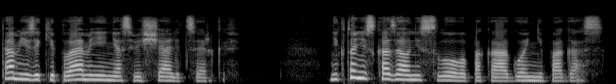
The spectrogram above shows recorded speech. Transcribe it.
Там языки пламени не освещали церковь. Никто не сказал ни слова, пока огонь не погас.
